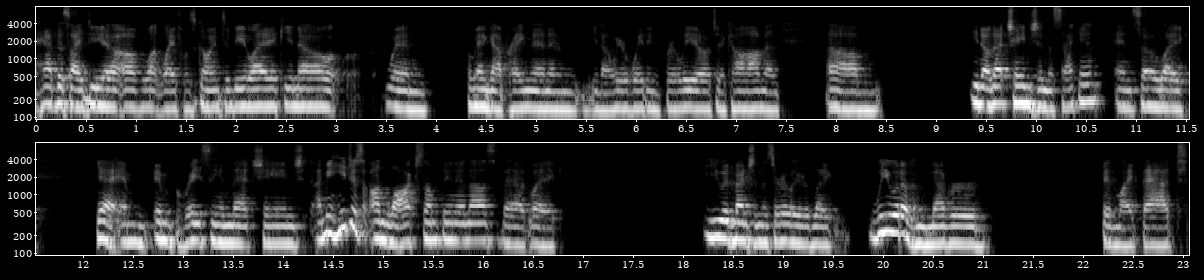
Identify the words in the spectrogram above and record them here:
had this idea of what life was going to be like, you know, when Lewann got pregnant and, you know, we were waiting for Leo to come and um, you know, that changed in a second. And so like, yeah, em- embracing that change. I mean, he just unlocked something in us that like you had mentioned this earlier, like we would have never been like that,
